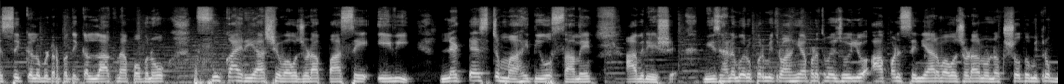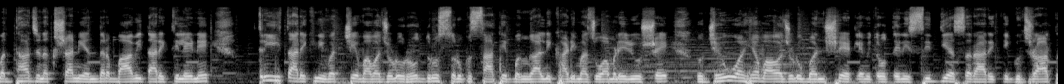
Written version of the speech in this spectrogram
એસી કિલોમીટર પ્રતિ કલાકના પવનો ફૂંકાઈ રહ્યા છે વાવાઝોડા પાસે એવી લેટેસ્ટ માહિતીઓ સામે આવી રહી છે. બીજા નંબર ઉપર મિત્રો અહીંયા પણ તમે જોઈ લો આ પણ સેન્યાર વાવાઝોડાનો નકશો તો મિત્રો બધા જ નકશાની અંદર બાવીસ તારીખથી લઈને ત્રીસ તારીખની વચ્ચે વાવાઝોડું રૌદ્ર સ્વરૂપ સાથે બંગાળની ખાડીમાં જોવા મળી રહ્યું છે. તો જેવું અહીંયા વાવાઝોડું બનશે એટલે મિત્રો તેની સીધી અસર આ રીતની ગુજરાત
